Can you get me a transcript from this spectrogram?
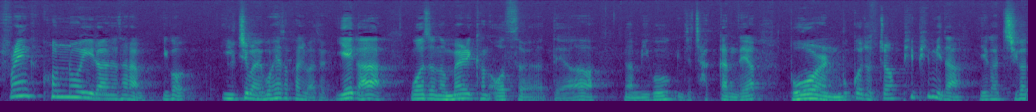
프랭크 콘로이라는 사람 이거 읽지 말고 해석하지 마세요. 얘가 was an American author였대요. 미국 이제 작가인데요. born 묶어줬죠. PP입니다. 얘가 지가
